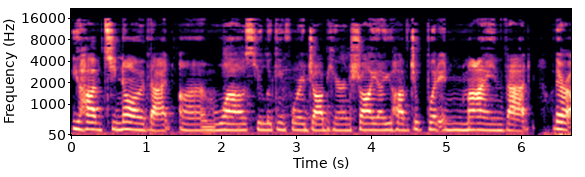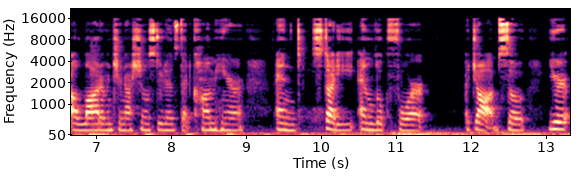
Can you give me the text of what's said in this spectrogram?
you have to know that um, whilst you're looking for a job here in Australia, you have to put in mind that there are a lot of international students that come here and study and look for a job. So you're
